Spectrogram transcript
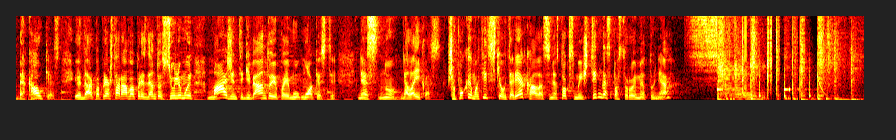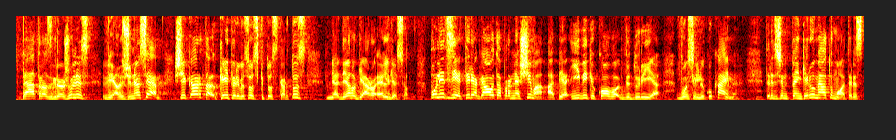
be kaukės, ir dar paprieštaravo prezidento siūlymui mažinti gyventojų pajamų mokestį, nes, nu, nelaikas. Šapokai matyti skiauterė kalasi, nes toks maištingas pastaruoju metu, ne? Petras Gražulis vėl žiniuose. Šį kartą, kaip ir visus kitus kartus, ne dėl gero elgesio. Policija tyria gautą pranešimą apie įvykį kovo viduryje, Vusilikų kaime. 35 metų moteris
